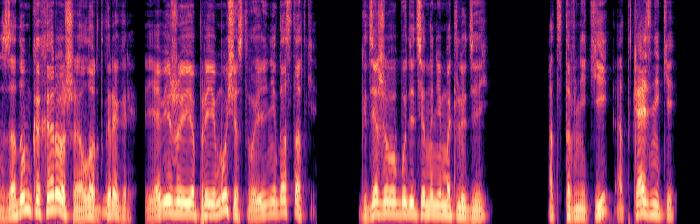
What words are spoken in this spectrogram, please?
Задумка хорошая, лорд Грегори. Я вижу ее преимущества и недостатки. Где же вы будете нанимать людей? Отставники, отказники,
